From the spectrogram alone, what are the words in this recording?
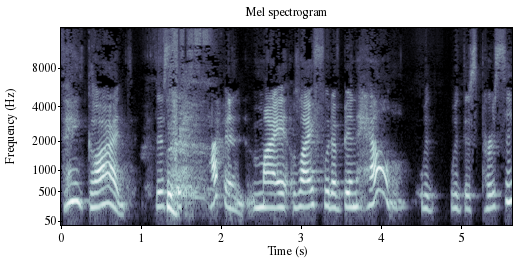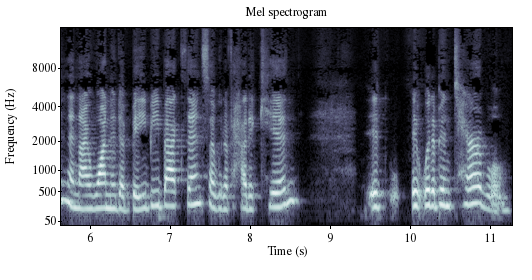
thank God this happened. My life would have been hell with, with this person. And I wanted a baby back then. So I would have had a kid. It, it would have been terrible.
